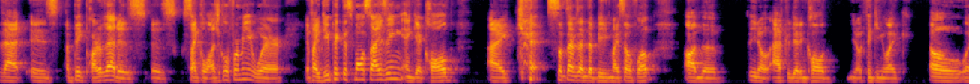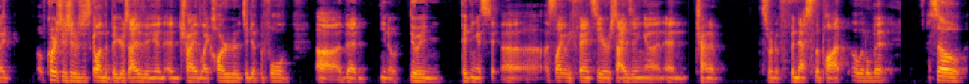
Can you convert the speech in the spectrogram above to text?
that is a big part of that is is psychological for me where if I do pick the small sizing and get called, I can sometimes end up beating myself up on the you know after getting called, you know, thinking like, oh, like of course you should have just gone the bigger sizing and, and tried like harder to get the fold uh, than you know doing picking a, uh, a slightly fancier sizing and, and trying to sort of finesse the pot a little bit. So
